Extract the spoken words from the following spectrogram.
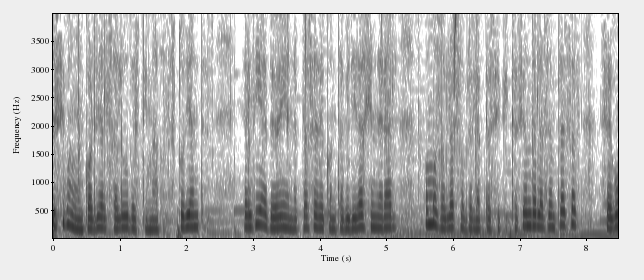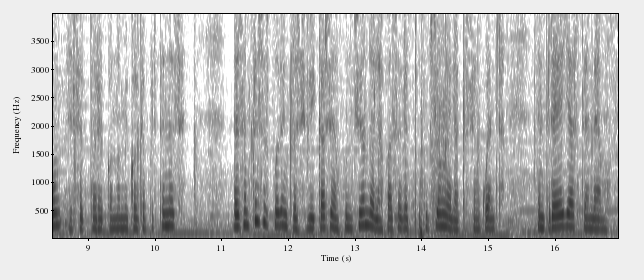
Reciban un cordial saludo, estimados estudiantes. El día de hoy en la clase de contabilidad general vamos a hablar sobre la clasificación de las empresas según el sector económico al que pertenece. Las empresas pueden clasificarse en función de la fase de producción en la que se encuentran. Entre ellas tenemos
